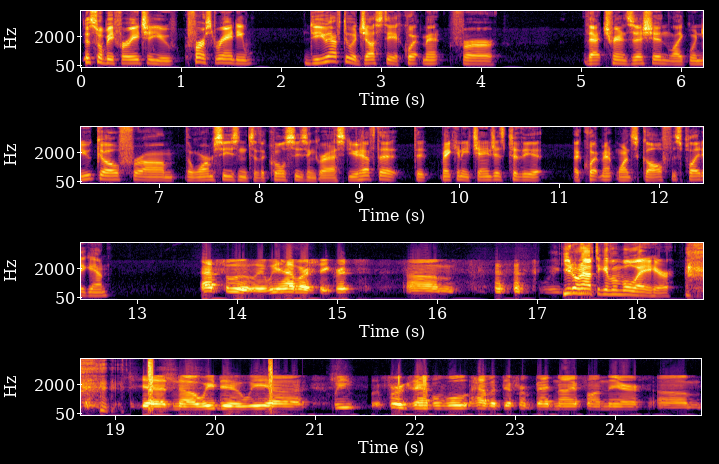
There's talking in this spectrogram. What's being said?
This will be for each of you. First, Randy, do you have to adjust the equipment for that transition? Like when you go from the warm season to the cool season grass, do you have to, to make any changes to the equipment once golf is played again? Absolutely. We have our secrets. Um, you don't have to give them away here. yeah, no, we do. We uh, we, for example, we'll have a different bed knife on there um,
